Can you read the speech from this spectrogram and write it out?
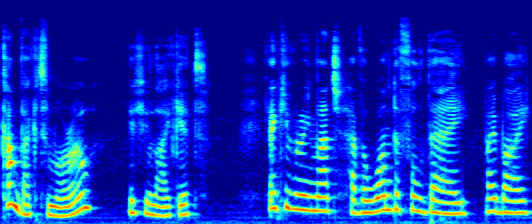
come back tomorrow if you like it. Thank you very much. Have a wonderful day. Bye bye.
